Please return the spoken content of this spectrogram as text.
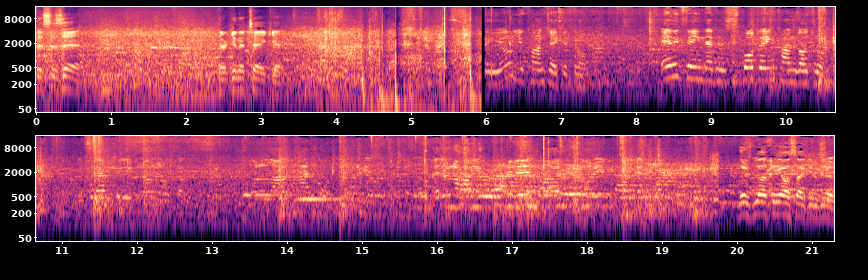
This is it. They're gonna take it. You, you can't take it through. Anything that is sporting can't go through. It's absolutely no welcome. Not allowed at all. I don't know how you put it in, but sorry, we can't let you. There's nothing else I can do. You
